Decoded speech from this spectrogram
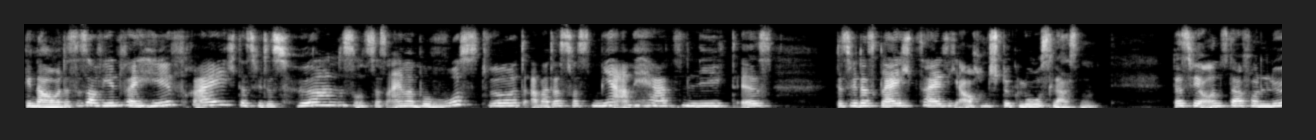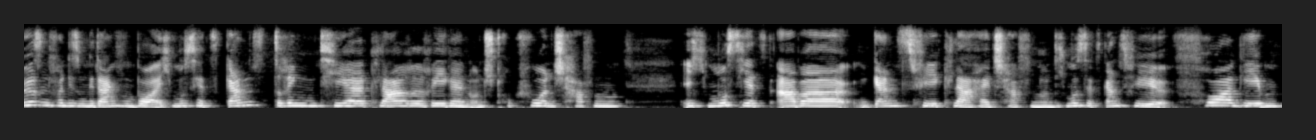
Genau, das ist auf jeden Fall hilfreich, dass wir das hören, dass uns das einmal bewusst wird. Aber das, was mir am Herzen liegt, ist, dass wir das gleichzeitig auch ein Stück loslassen. Dass wir uns davon lösen, von diesem Gedanken, boah, ich muss jetzt ganz dringend hier klare Regeln und Strukturen schaffen. Ich muss jetzt aber ganz viel Klarheit schaffen und ich muss jetzt ganz viel vorgeben,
